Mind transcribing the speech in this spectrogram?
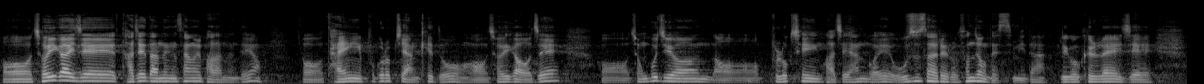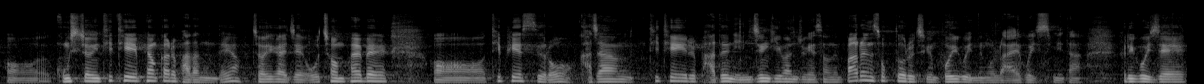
어, 저희가 이제 다재다능상을 받았는데요. 어, 다행히 부끄럽지 않게도 어, 저희가 어제 어, 정부 지원 어, 블록체인 과제 한 거에 우수 사례로 선정됐습니다. 그리고 근래 이제 어, 공식적인 TTA 평가를 받았는데요. 저희가 이제 5,800 어, TPS로 가장 TTA를 받은 인증 기관 중에서는 빠른 속도를 지금 보이고 있는 걸로 알고 있습니다. 그리고 이제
